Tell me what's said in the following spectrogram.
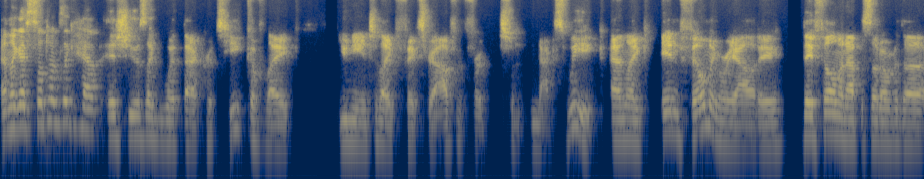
And like I sometimes like have issues like with that critique of like you need to like fix your outfit for next week. And like in filming reality, they film an episode over the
